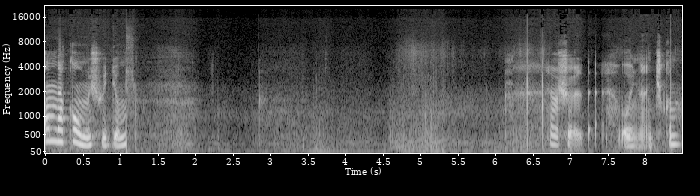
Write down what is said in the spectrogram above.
10 dakika olmuş videomuz. Hemen şöyle oyundan çıkalım.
